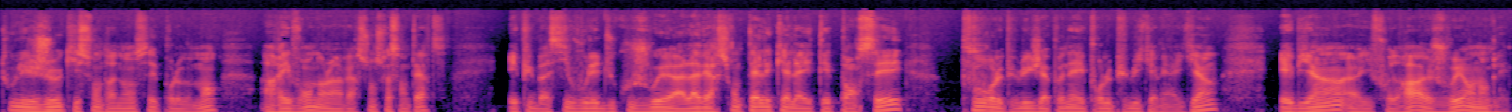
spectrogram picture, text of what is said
tous les jeux qui sont annoncés pour le moment arriveront dans la version 60 Hz. Et puis bah, si vous voulez du coup jouer à la version telle qu'elle a été pensée pour le public japonais et pour le public américain, eh bien euh, il faudra jouer en anglais.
